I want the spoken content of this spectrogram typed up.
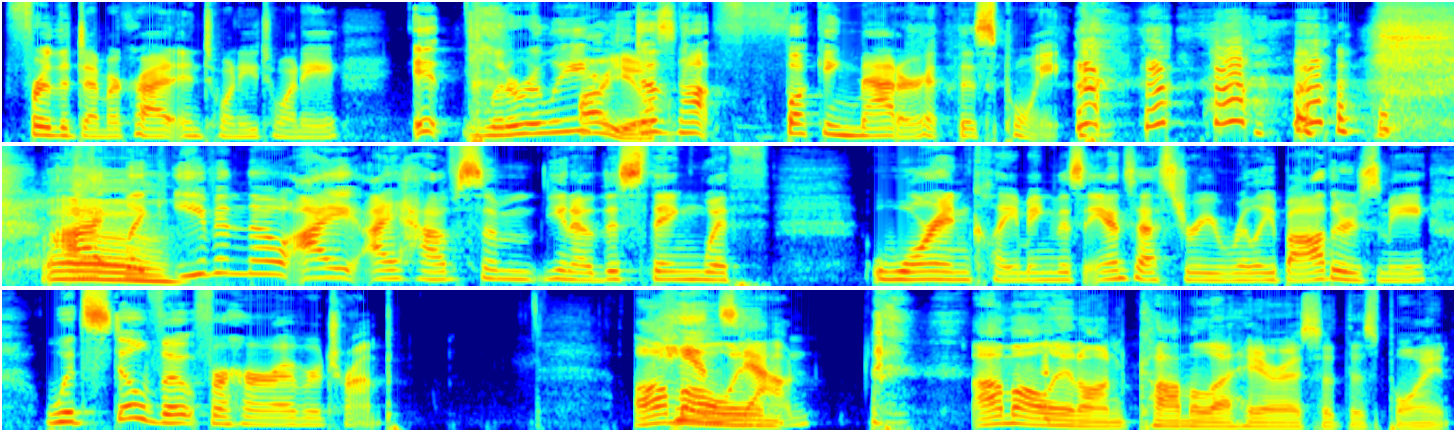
for the Democrat in 2020. It literally does not fucking matter at this point. I uh. like even though I I have some, you know, this thing with Warren claiming this ancestry really bothers me, would still vote for her over Trump. I'm Hands all in. down. I'm all in on Kamala Harris at this point.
